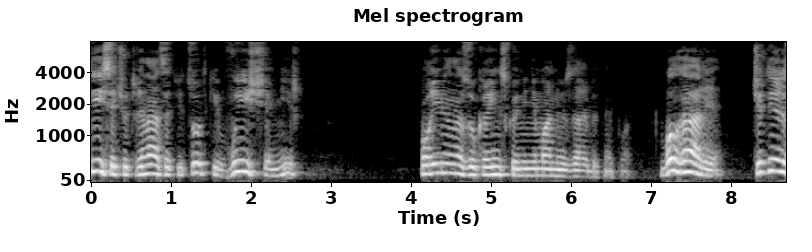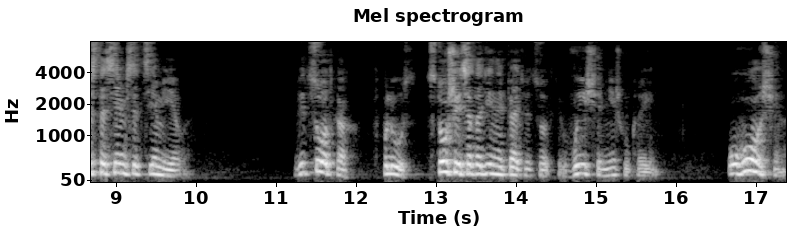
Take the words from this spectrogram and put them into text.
1013% вища, ніж порівняно з українською мінімальною заробітною платою. Болгарія 477 євро. В відсотках в плюс 161,5% вища, ніж в Україні. Угорщина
